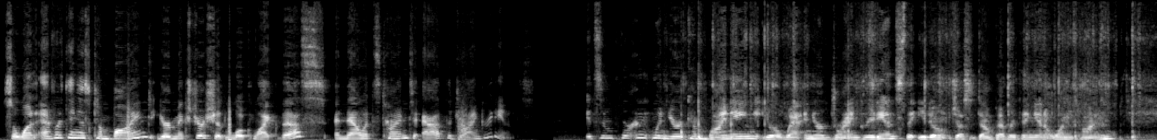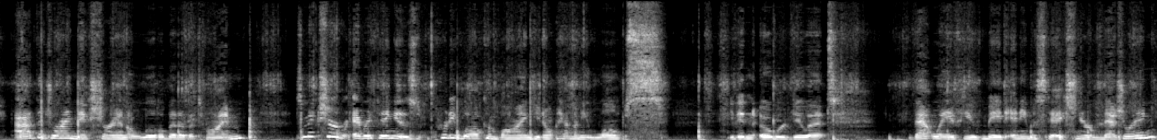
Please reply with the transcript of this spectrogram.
So when everything is combined, your mixture should look like this. And now it's time to add the dry ingredients. It's important when you're combining your wet and your dry ingredients that you don't just dump everything in at one time. Add the dry mixture in a little bit at a time to make sure everything is pretty well combined. You don't have any lumps. You didn't overdo it. That way, if you've made any mistakes in your measuring,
